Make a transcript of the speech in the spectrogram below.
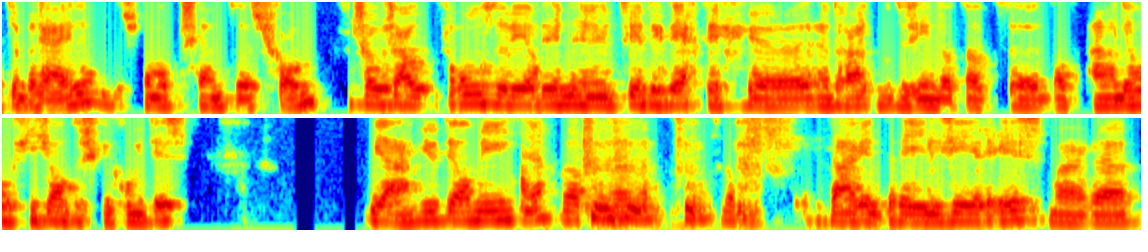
te bereiden. Dus 100% schoon. Zo zou voor ons de wereld in, in 2030 eh, eruit moeten zien dat dat, dat aandeel gigantisch gegroeid is. Ja, you tell me hè, wat, wat, wat daarin te realiseren is. Maar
